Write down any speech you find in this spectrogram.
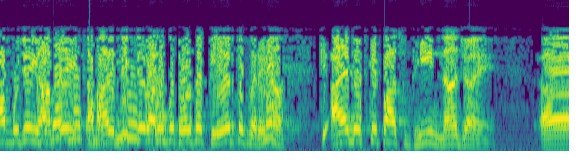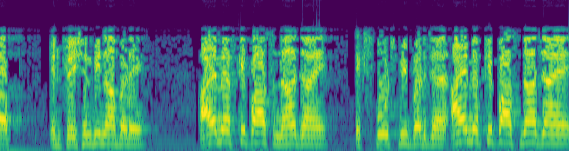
آپ مجھے یہاں پہ ہمارے دیکھنے والوں کو تھوڑا سا کلیئر تو کریں نا کہ آئی ایم ایف کے پاس بھی نہ جائیں۔ انفلیشن بھی نہ بڑھے۔ آئی ایم ایف کے پاس نہ جائیں ایکسپورٹس بھی بڑھ جائیں۔ آئی ایم ایف کے پاس نہ جائیں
